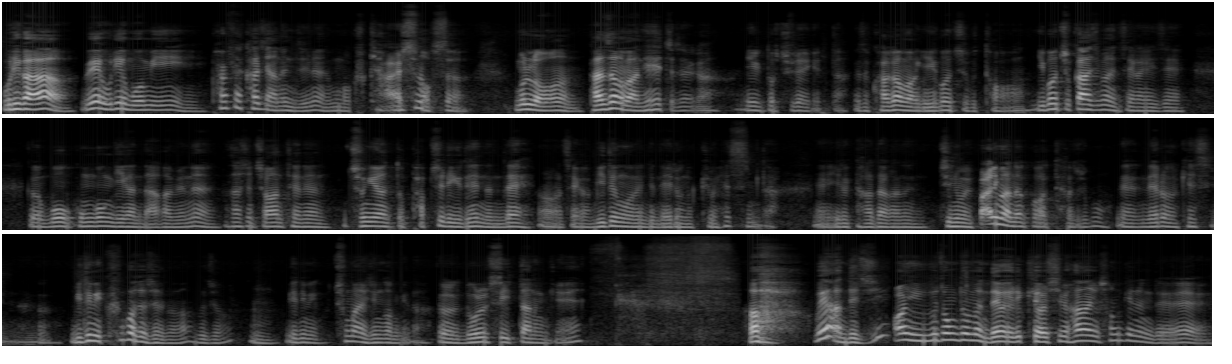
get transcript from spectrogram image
우리가 왜 우리의 몸이 퍼펙트하지 않은지는 뭐 그렇게 알 수는 없어요. 물론 반성을 많이 했죠 제가 일도 줄여야겠다. 그래서 과감하게 이번 주부터 이번 주까지만 제가 이제 그모 공공기관 나가면은 사실 저한테는 중요한 또 밥줄이기도 했는데 어, 제가 믿음으로 이제 내려놓기로 했습니다. 네, 이렇게 하다가는 주님을 빨리 만날 것 같아가지고 네, 내려놓게 했습니다. 그 믿음이 큰 거죠 제가 그죠? 음, 믿음이 충만해진 겁니다. 그걸 놓을 수 있다는 게 아, 왜 안 되지? 아니, 이거 정도면 내가 이렇게 열심히 하나님 섬기는데,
